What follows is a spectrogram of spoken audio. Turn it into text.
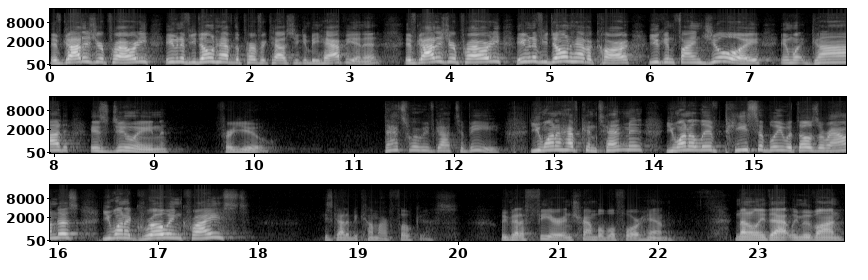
If God is your priority, even if you don't have the perfect house, you can be happy in it. If God is your priority, even if you don't have a car, you can find joy in what God is doing for you. That's where we've got to be. You want to have contentment? You want to live peaceably with those around us? You want to grow in Christ? He's got to become our focus. We've got to fear and tremble before him. Not only that, we move on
